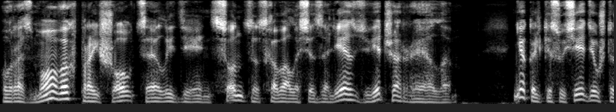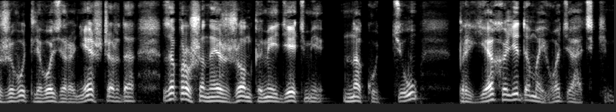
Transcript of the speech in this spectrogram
У размовах прайшоў цэлы дзень. Сонца схавалася за лес вечарэла. Некалькі суседзяў, што жывуць ля возера Нешчарда, запрошаныя з жонкамі і дзецьмі на куццю, прыехалі да майго дзядзькі.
